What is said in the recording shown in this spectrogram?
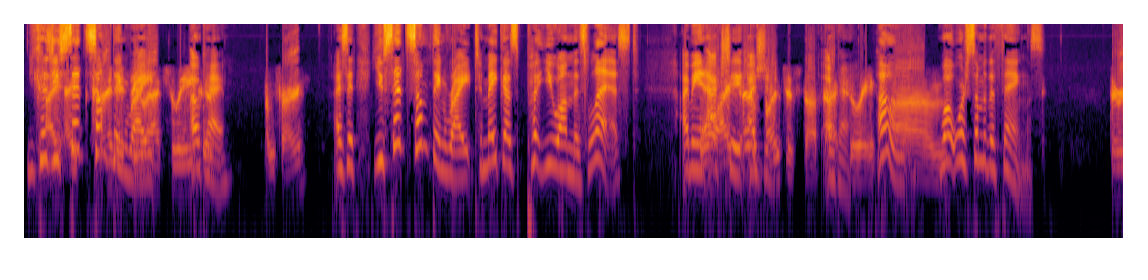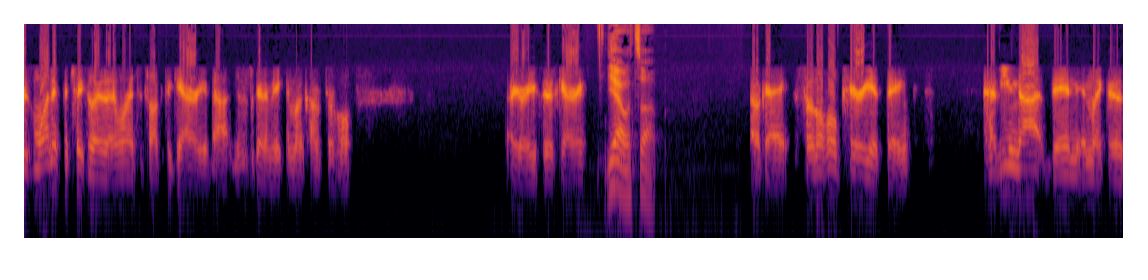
Because you I- I said kinda something do, right. okay. I'm sorry. I said you said something right to make us put you on this list. I mean, Well, actually, I a should. bunch of stuff, okay. actually. Oh, Um, what were some of the things? There was one in particular that I wanted to talk to Gary about. This is going to make him uncomfortable. Are you ready for this, Gary? Yeah, what's up? Okay, so the whole period thing. Have you not been in like a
